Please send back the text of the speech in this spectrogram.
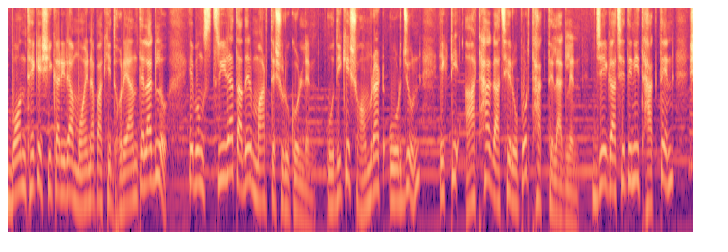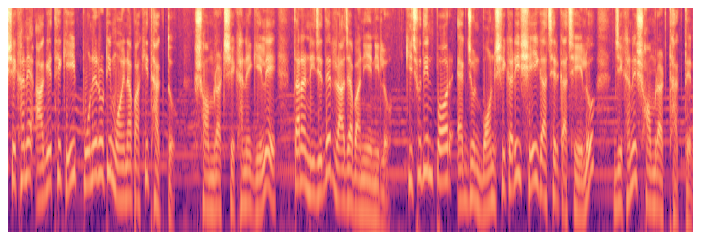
বন থেকে শিকারীরা ময়না পাখি ধরে আনতে লাগল এবং স্ত্রীরা তাদের মারতে শুরু করলেন। ওদিকে সম্রাট অর্জুন একটি আঠা গাছের ওপর থাকতে লাগলেন। যে গাছে তিনি থাকতেন, সেখানে আগে থেকেই পনেরোটি ময়না পাখি থাকত। সম্রাট সেখানে গেলে তারা নিজেদের রাজা বানিয়ে নিল। কিছুদিন পর একজন বন শিকারী সেই গাছের কাছে এলো, যেখানে সম্রাট থাকতেন।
